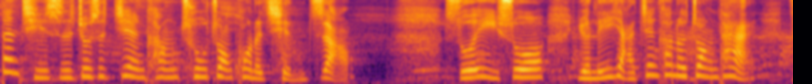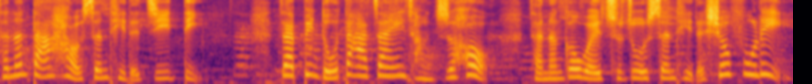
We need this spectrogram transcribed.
但其实就是健康出状况的前兆。所以说，远离亚健康的状态，才能打好身体的基底。在病毒大战一场之后，才能够维持住身体的修复力，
